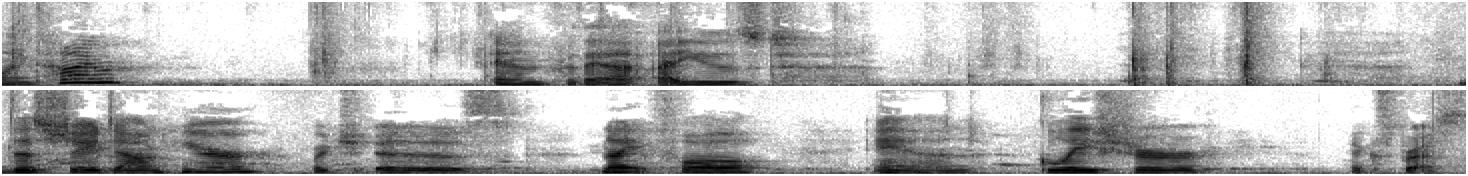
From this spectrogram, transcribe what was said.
one time. And for that, I used this shade down here, which is Nightfall and Glacier Express.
